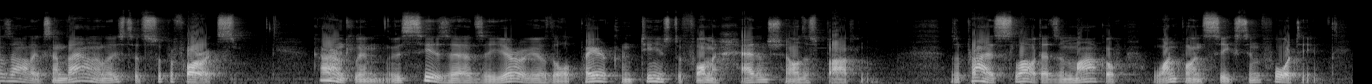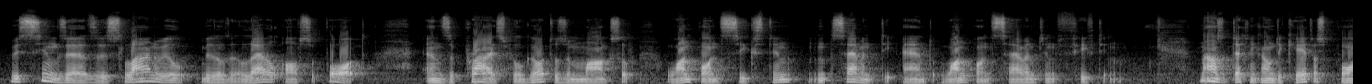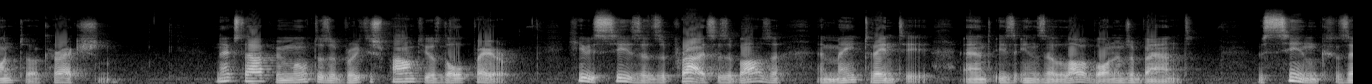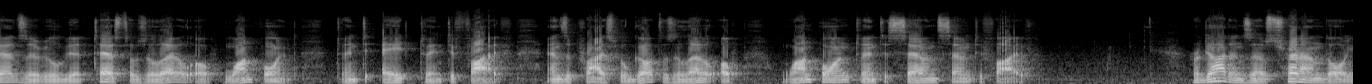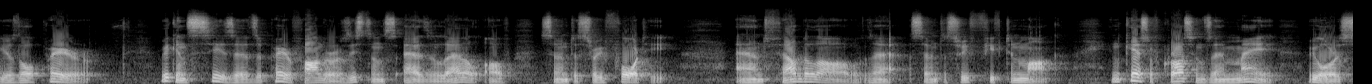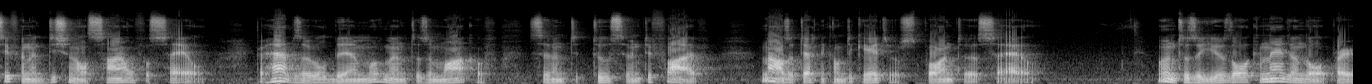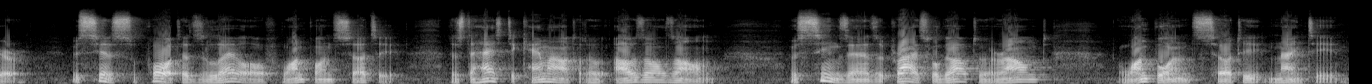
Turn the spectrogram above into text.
is Alex and I'm an analyst at SuperForex. Currently, we see that the euro-US dollar pair continues to form a head and shoulders pattern. The price slowed at the mark of 1.1640. We think that this line will be the level of support and the price will go to the marks of 1.1670 and 1.1715. Now the technical indicators point to a correction. Next up, we move to the British pound US dollar pair. Here we see that the price is above the MA20 and is in the lower Bollinger Band. We think that there will be a test of the level of 1.2825 and the price will go to the level of 1.2775. Regarding the Australian dollar US dollar pair, we can see that the pair found resistance at the level of 73.40 and fell below the 73.15 mark. In case of crossing the MA, we will receive an additional signal for sale. Perhaps there will be a movement to the mark of 72.75. Now the technical indicators point to a sale. Moving to the US dollar Canadian dollar pair, we see support at the level of 1.30 the stochastic came out of oversold zone. We think that the price will go to around 1.3090.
